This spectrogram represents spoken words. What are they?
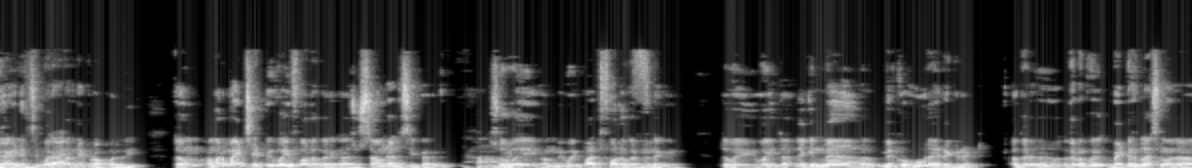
गाइडेंस ही बराबर नहीं प्रॉपरली तो हम हमारा माइंडसेट भी वही फॉलो करेगा जो सामने वाले सिखा रहे हैं। हाँ। सो वही हम भी वही पाथ फॉलो करने लगे। तो वही वही था। लेकिन मैं मेरे को हो रहा है रिग्रेट अगर अगर मैं कोई बेटर क्लास में होता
